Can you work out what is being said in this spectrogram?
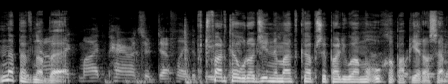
na pewno B. W czwarte urodziny matka przypaliła mu ucho papierosem.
